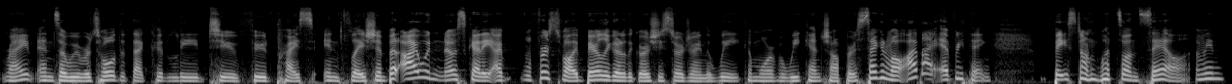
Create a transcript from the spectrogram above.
right? And so we were told that that could lead to food price inflation. But I wouldn't know, Scotty. I well, first of all, I barely go to the grocery store during the week. I'm more of a weekend shopper. Second of all, I buy everything based on what's on sale. I mean,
